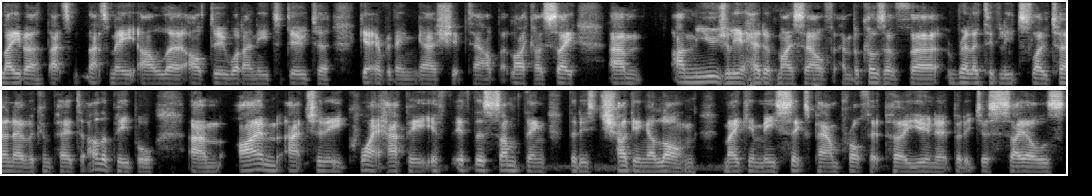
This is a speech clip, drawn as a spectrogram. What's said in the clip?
labor that's that's me. I'll uh, i'll do what i need to do to get everything uh, shipped out. But like i say um, I'm usually ahead of myself, and because of uh, relatively slow turnover compared to other people, um, I'm actually quite happy if if there's something that is chugging along, making me six pound profit per unit, but it just sales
